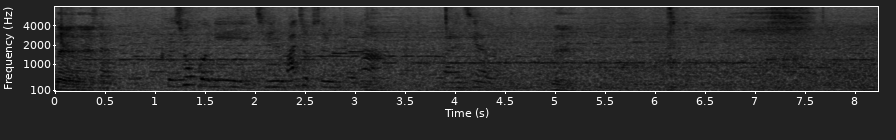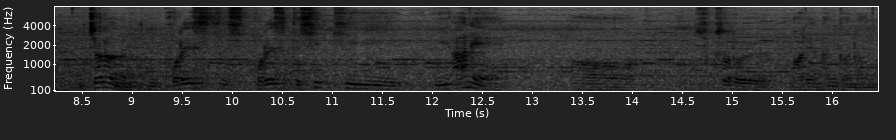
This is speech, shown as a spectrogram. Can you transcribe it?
네, 네, 사람들. 그 조건이 제일 만족스러운 데가 말레이시아 네. 저는 이 포레스트, 시- 포레스트 시티 이 안에 어, 숙소를 마련한 거는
